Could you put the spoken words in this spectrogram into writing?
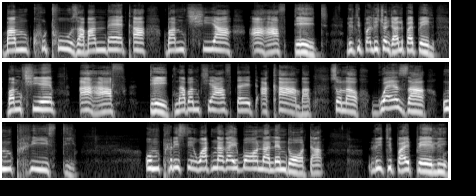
bamkhuthuza bambetha bamchiya a half dead lithi lisho njalo ibhayibheli bamchiye a half dead nabamchiya half dead akhamba so now kweza umpristi umpristi wathi nakayibona le ndoda lithi ibhayibheli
